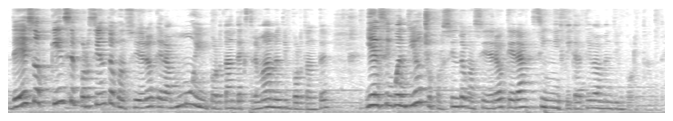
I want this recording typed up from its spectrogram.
De esos, 15% consideró que era muy importante, extremadamente importante, y el 58% consideró que era significativamente importante.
